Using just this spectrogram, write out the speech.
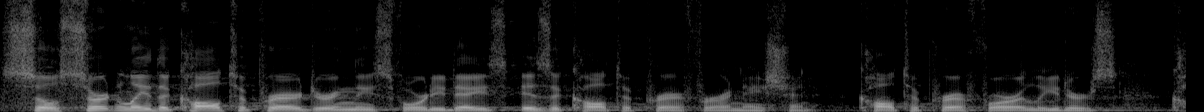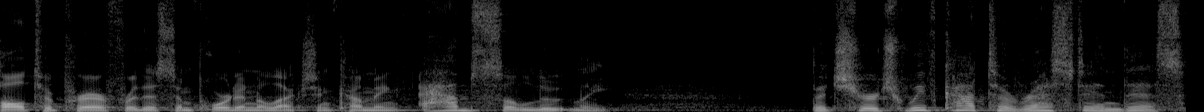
So, certainly, the call to prayer during these 40 days is a call to prayer for our nation, call to prayer for our leaders, call to prayer for this important election coming. Absolutely. But, church, we've got to rest in this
